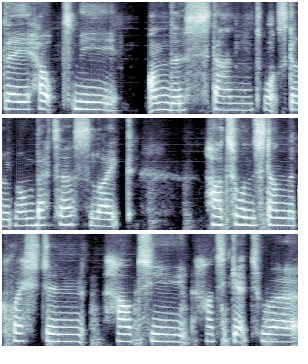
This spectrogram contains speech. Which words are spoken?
they helped me understand what's going on better. So, like, how to understand the question, how to how to get to a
